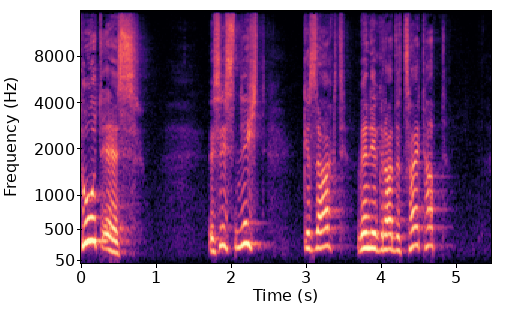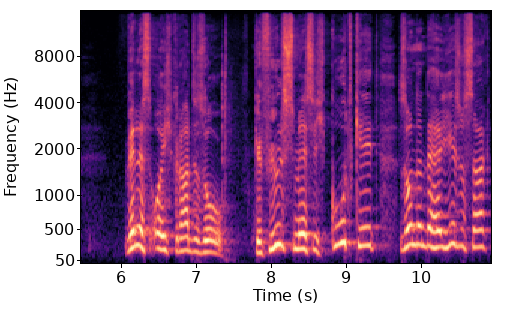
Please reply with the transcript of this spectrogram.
Tut es. Es ist nicht gesagt, wenn ihr gerade Zeit habt, wenn es euch gerade so gefühlsmäßig gut geht, sondern der Herr Jesus sagt,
